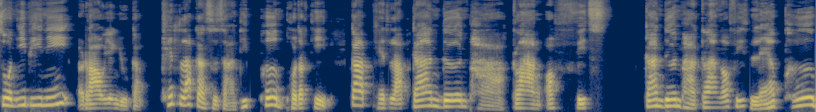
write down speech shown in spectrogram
ส่วน EP นี้เรายังอยู่กับเคล็ดลับการสื่อสารที่เพิ่ม productive กับเคล็ดลับการเดินผ่ากลางออฟฟิศการเดินผ่ากลางออฟฟิศแล้วเพิ่ม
